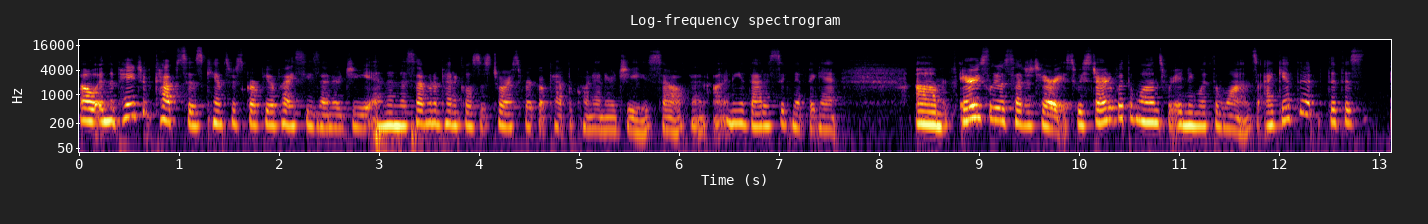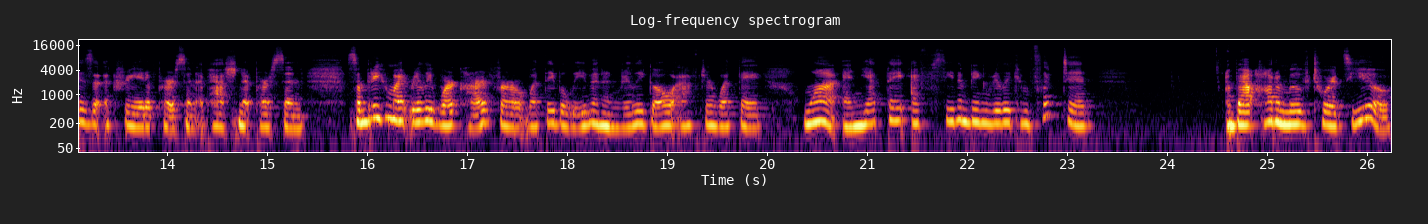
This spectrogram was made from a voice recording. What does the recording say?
Oh, and the Page of Cups is Cancer, Scorpio, Pisces energy, and then the Seven of Pentacles is Taurus, Virgo, Capricorn energy. So, if any of that is significant. Um, Aries, Leo, Sagittarius. We started with the Wands, we're ending with the Wands. I get that, that this is a creative person, a passionate person, somebody who might really work hard for what they believe in and really go after what they want. And yet they I see them being really conflicted about how to move towards you.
